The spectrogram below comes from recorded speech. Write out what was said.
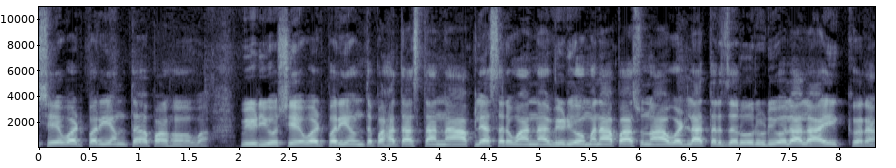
शेवटपर्यंत पाहावा. व्हिडिओ शेवटपर्यंत पाहत असताना आपल्या सर्वांना व्हिडिओ मनापासून आवडला तर जरूर व्हिडिओला लाईक करा.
